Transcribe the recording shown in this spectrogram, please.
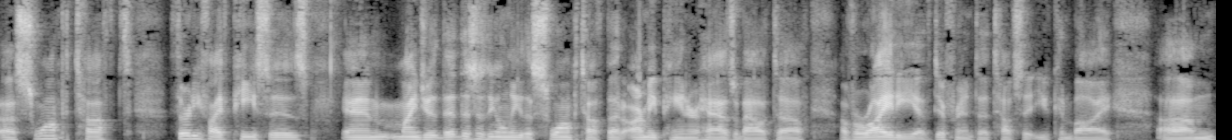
uh, swamp tuft, 35 pieces, and mind you, that this is the only the swamp tuft, but Army Painter has about uh, a variety of different uh, tufts that you can buy. Um,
